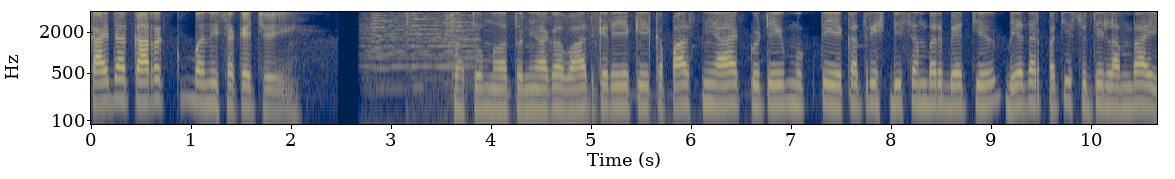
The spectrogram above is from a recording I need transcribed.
કાયદાકારક બની શકે છે. વધુ મહત્વની આગળ વાત કરીએ કે કપાસની આયાત કુટી મુક્તિ એકત્રીસ ડિસેમ્બર બે બે હજાર પચીસ સુધી લંબાઈ.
